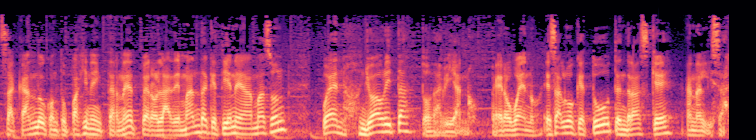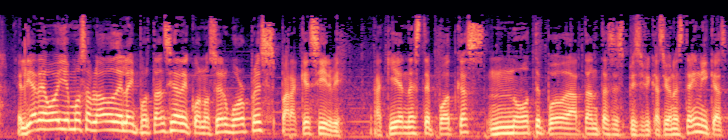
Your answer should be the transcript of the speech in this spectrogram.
sacando con tu página de internet, pero la demanda que tiene Amazon, bueno, yo ahorita todavía no. Pero bueno, es algo que tú tendrás que analizar. El día de hoy hemos hablado de la importancia de conocer WordPress, para qué sirve. Aquí en este podcast no te puedo dar tantas especificaciones técnicas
